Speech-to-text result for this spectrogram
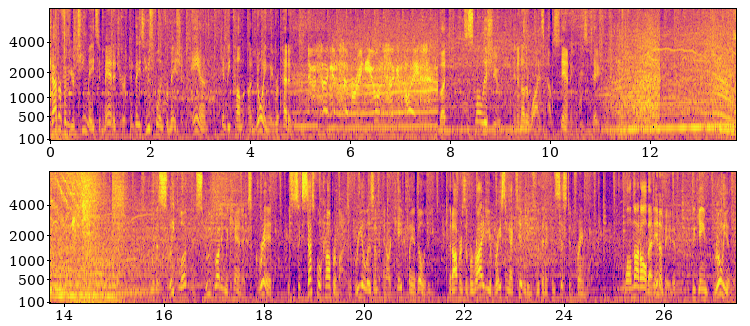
Chatter from your teammates and manager conveys useful information and can become annoyingly repetitive. Two seconds separate you and second place. But it's a small issue in an otherwise outstanding presentation. A sleek look and smooth running mechanics, Grid is a successful compromise of realism and arcade playability that offers a variety of racing activities within a consistent framework. While not all that innovative, the game brilliantly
